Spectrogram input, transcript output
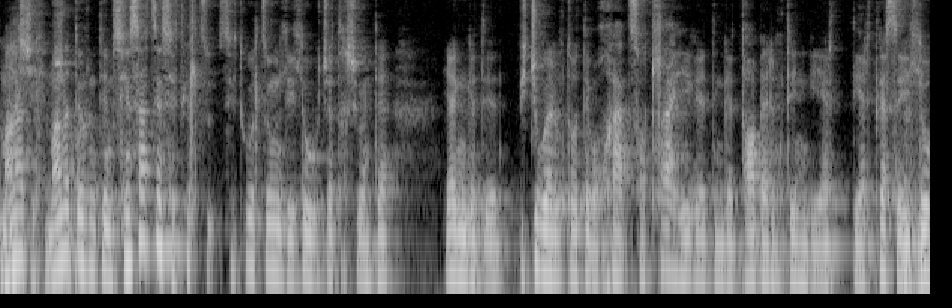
Маш их. Манад ер нь тийм сенсацийн сэтгэл сэтгүүл зүүн л илүү хөгжиж чадах шиг байна те яг ингээд бичиг баримтуудыг ухаад судалгаа хийгээд ингээд тоо баримтыг ингээд ярьдгаас илүү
